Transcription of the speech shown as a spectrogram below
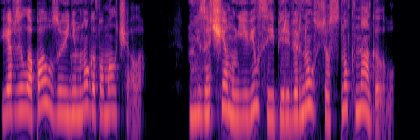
Я взяла паузу и немного помолчала. Ну и зачем он явился и перевернул все с ног на голову?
